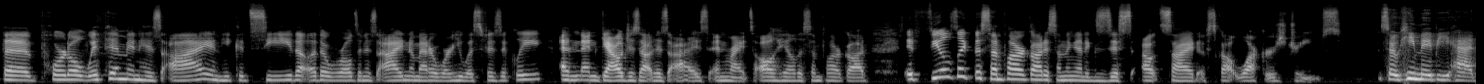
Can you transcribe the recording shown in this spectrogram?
the portal with him in his eye and he could see the other worlds in his eye no matter where he was physically and then gouges out his eyes and writes all hail the sunflower god it feels like the sunflower god is something that exists outside of scott walker's dreams so he maybe had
